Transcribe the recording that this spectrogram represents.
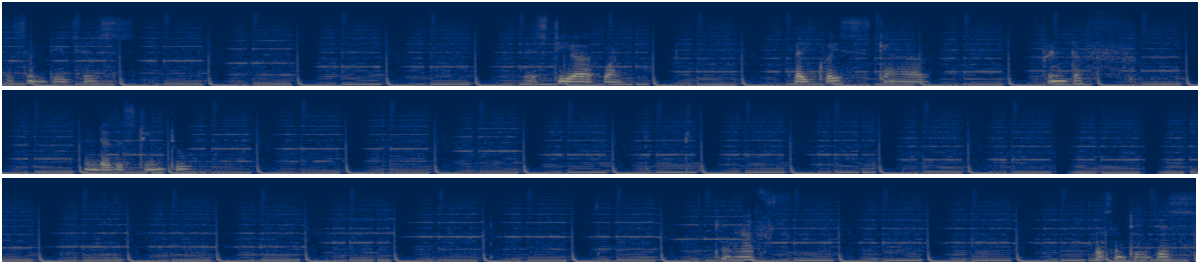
percentages. Str1 likewise scanf printf enter the string 2 of percentages.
